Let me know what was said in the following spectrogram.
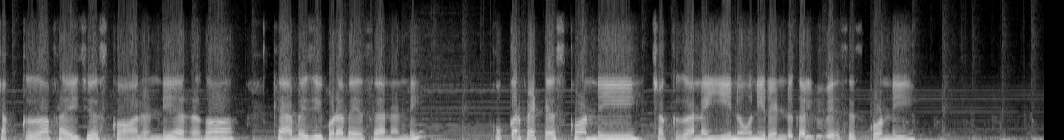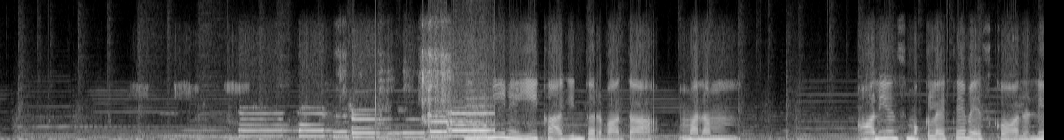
చక్కగా ఫ్రై చేసుకోవాలండి. ఎర్రగా క్యాబేజీ కూడా వేసానండి. కుక్కర్ పెట్టేసుకోండి. చక్కగా నెయ్యి నూనె రెండు కలిపి వేసేసుకోండి. టీ కాగిన తర్వాత మనం ఆనియన్స్ ముక్కలు అయితే వేసుకోవాలండి.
